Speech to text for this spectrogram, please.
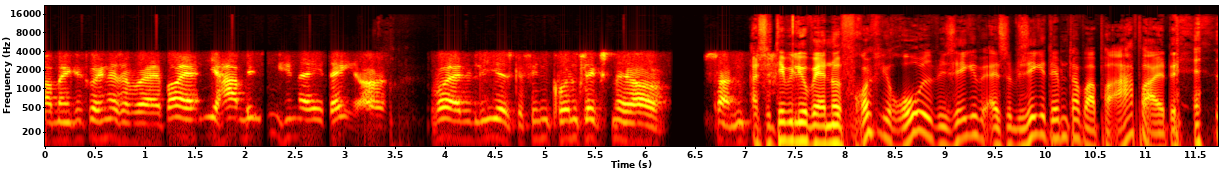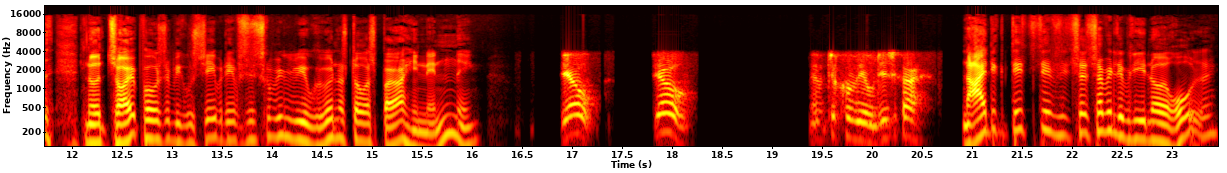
og man kan gå ind og sige, hvor- er det, I har mælken hen af i dag, og hvor er det lige, jeg skal finde cornflakesene og sådan. Altså, det ville jo være noget frygteligt råd, hvis ikke, altså, hvis ikke dem, der var på arbejde, havde noget tøj på, så vi kunne se på det. For så ville vi jo begynde at stå og spørge hinanden, ikke? Jo, jo. Jamen, det kunne vi jo lige så godt. Nej, det, det, det, så, så vil det blive noget råd, ikke?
